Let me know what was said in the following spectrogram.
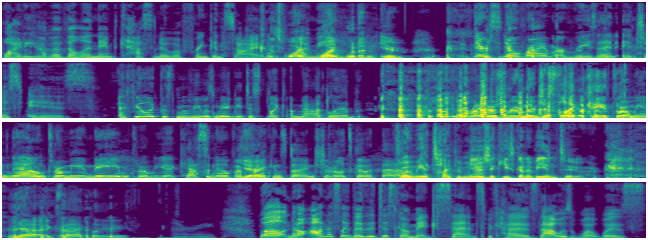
Why do you have a villain named Casanova Frankenstein? Because why, I mean, why wouldn't you? there's no rhyme or reason. It just is. I feel like this movie was maybe just like a Mad Lib. That in the writer's room, they're just like, okay, throw me a noun, throw me a name, throw me a Casanova Yeah. Frankenstein. Sure, let's go with that. Throw me a type of music he's going to be into. yeah, exactly. Well, no, honestly though, the disco makes sense because that was what was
